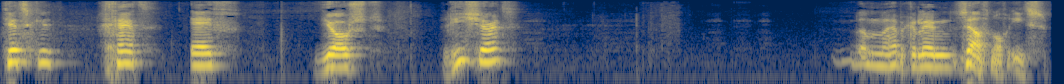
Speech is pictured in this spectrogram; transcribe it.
Tjitske, Gert, Eef, Joost, Richard. Dan heb ik alleen zelf nog iets.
